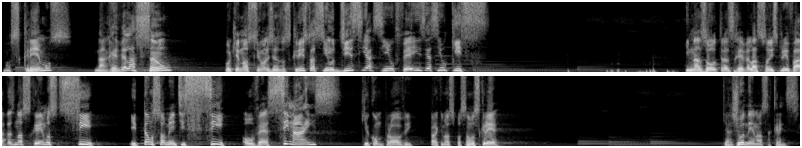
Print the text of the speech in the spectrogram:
Nós cremos na revelação, porque nosso Senhor Jesus Cristo assim o disse, assim o fez e assim o quis. E nas outras revelações privadas nós cremos se, e tão somente se houver sinais que comprovem para que nós possamos crer. Que ajudem a nossa crença.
